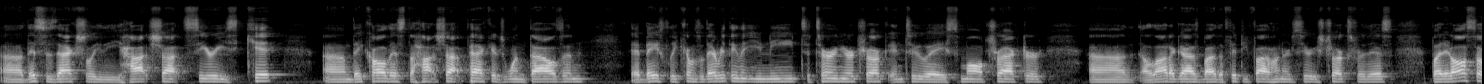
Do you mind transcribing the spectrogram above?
Uh, this is actually the Hot Shot Series kit. Um, they call this the Hot Shot Package 1000. It basically comes with everything that you need to turn your truck into a small tractor. Uh, a lot of guys buy the 5500 series trucks for this, but it also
